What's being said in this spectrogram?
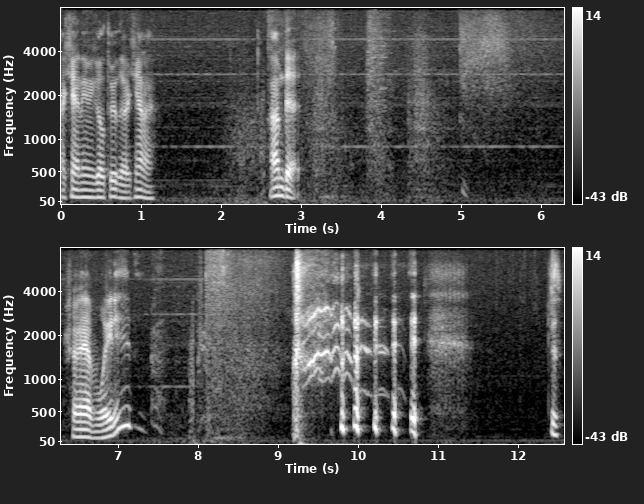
I can't even go through there, can I? I'm dead. Should I have waited? Just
